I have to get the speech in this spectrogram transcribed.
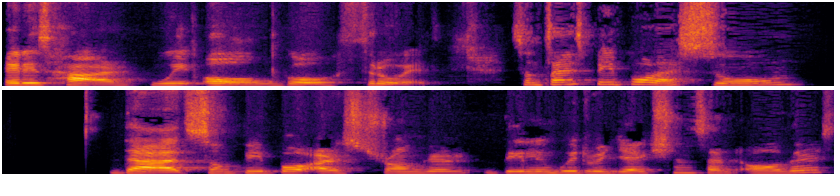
It is hard. We all go through it. Sometimes people assume that some people are stronger dealing with rejections than others.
